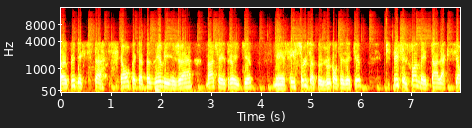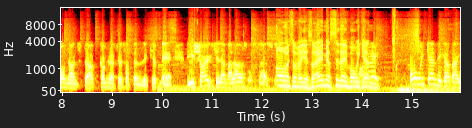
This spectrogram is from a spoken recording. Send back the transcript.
un peu d'excitation, fait qu'à fait venir les gens, match intra-équipe. Mais c'est sûr que ça peut jouer contre les équipes. Puis tu sais, c'est le fun d'être dans l'action non-stop, comme le fait certaines équipes. Mais les Sharks, c'est l'avalanche, on On va surveiller ça. Hey, merci Dave, bon week-end. Bon week-end, les gars. Bye.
